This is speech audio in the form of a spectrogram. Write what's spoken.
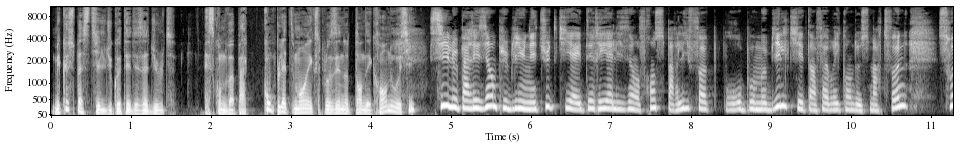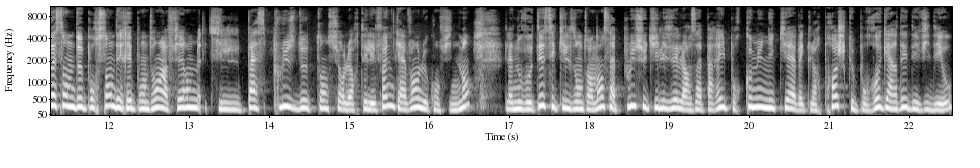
Mais que se passe-t-il du côté des adultes? Est-ce qu'on ne va pas complètement exploser notre temps d'écran, nous aussi? Si le Parisien publie une étude qui a été réalisée en France par l'IFOP pour Oppo Mobile, qui est un fabricant de smartphones, 62% des répondants affirment qu'ils passent plus de temps sur leur téléphone qu'avant le confinement. La nouveauté, c'est qu'ils ont tendance à plus utiliser leurs appareils pour communiquer avec leurs proches que pour regarder des vidéos.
